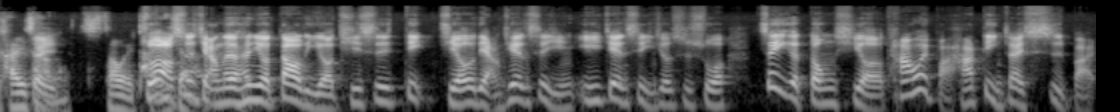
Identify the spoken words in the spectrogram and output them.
开场稍微朱老师讲的很有道理哦。其实第只有两件事情，一件事情就是说这个东西哦，他会把它定在四百，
